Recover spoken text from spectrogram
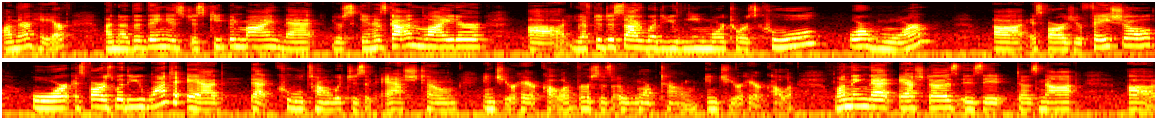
on their hair. Another thing is just keep in mind that your skin has gotten lighter. Uh, you have to decide whether you lean more towards cool or warm uh, as far as your facial or as far as whether you want to add that cool tone, which is an ash tone into your hair color versus a warm tone into your hair color. One thing that ash does is it does not uh,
